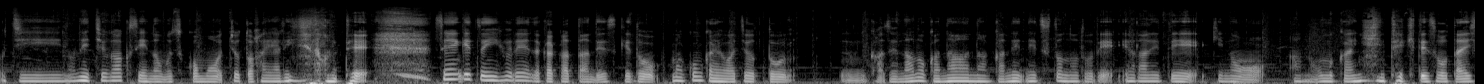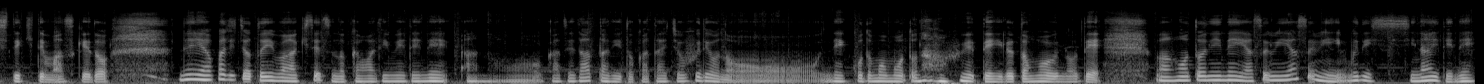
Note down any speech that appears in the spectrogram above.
うちのね中学生の息子もちょっと流行りに乗って先月インフルエンザかかったんですけど、まあ、今回はちょっと、うん、風邪なのかななんかね熱と喉でやられて昨日あのお迎えに行ってきて早退してきてますけど ねやっぱりちょっと今季節の変わり目でねあの風邪だったりとか体調不良のね子供も大人も増えていると思うので まあ本当にね休み休み無理しないでね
